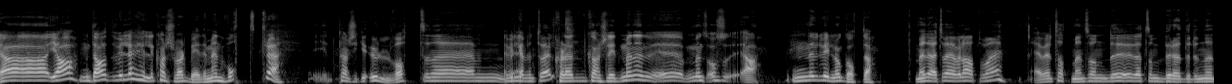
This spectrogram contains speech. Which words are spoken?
Ja, ja, men da ville det heller kanskje vært bedre med en vått, tror jeg. Kanskje ikke ullvått, eh, eventuelt. Klødd kanskje litt, men, eh, men også Ja. Det ville nok gått, ja. Men vet du hva jeg ville hatt på meg? Jeg ville tatt med en sånn, du vet, sånn Brødrene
